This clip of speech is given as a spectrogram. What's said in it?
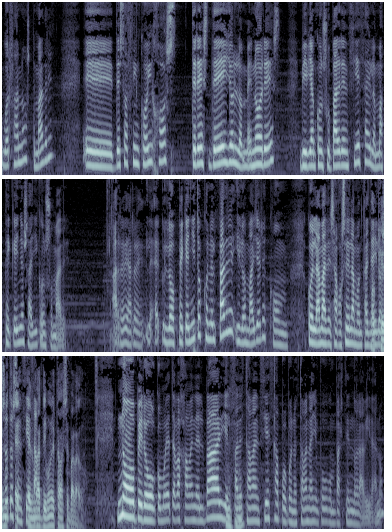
huérfanos de madre. Eh, de esos cinco hijos, tres de ellos, los menores, vivían con su padre en Cieza y los más pequeños allí con su madre. Al revés, al revés. Los pequeñitos con el padre y los mayores con, con la madre en San José de la Montaña Porque y los otros en Cieza. El matrimonio estaba separado. No, pero como ella trabajaba en el bar y el padre estaba en Cieza, pues bueno, estaban ahí un poco compartiendo la vida, ¿no?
